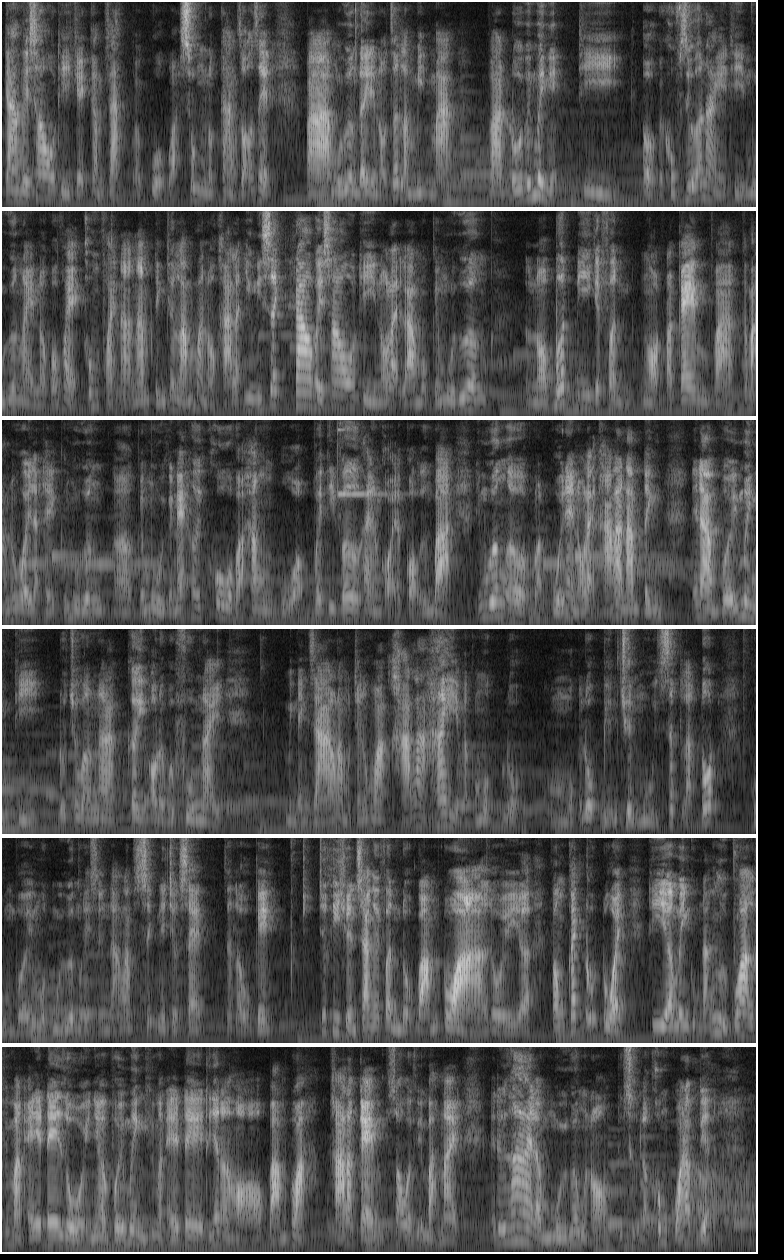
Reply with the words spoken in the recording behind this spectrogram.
càng về sau thì cái cảm giác của quả sung nó càng rõ rệt. Và mùi hương đây thì nó rất là mịn màng. Và đối với mình ấy thì ở cái khúc giữa này thì mùi hương này nó có vẻ không phải là nam tính cho lắm mà nó khá là unisex. Cao về sau thì nó lại là một cái mùi hương nó bớt đi cái phần ngọt và kem và các bạn lúc ấy lại thấy cái mùi hương uh, cái mùi cái nét hơi khô và hăng của vetiver hay còn gọi là cỏ ương bài. Thì mùi hương ở đoạn cuối này nó lại khá là nam tính. Nên là với mình thì Dolce Gabbana cây Order Perfume này mình đánh giá nó là một chai nước hoa khá là hay và có một độ một cái độ biến chuyển mùi rất là tốt cùng với một mùi hương có thể xứng đáng làm signature scent, rất là ok. Trước khi chuyển sang cái phần độ bám tỏa rồi ờ, phong cách độ tuổi, thì ờ, mình cũng đã ngửi qua cái phiên bản EDT rồi, nhưng mà với mình phiên bản EDT thứ nhất là họ bám tỏa khá là kém so với phiên bản này. Cái thứ hai là mùi hương của nó thực sự là không quá đặc biệt.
